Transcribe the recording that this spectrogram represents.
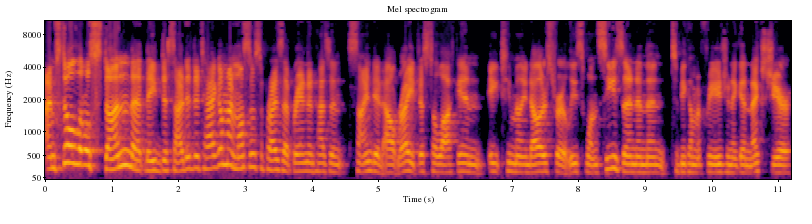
I'm still a little stunned that they decided to tag him. I'm also surprised that Brandon hasn't signed it outright just to lock in $18 million for at least one season and then to become a free agent again next year.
